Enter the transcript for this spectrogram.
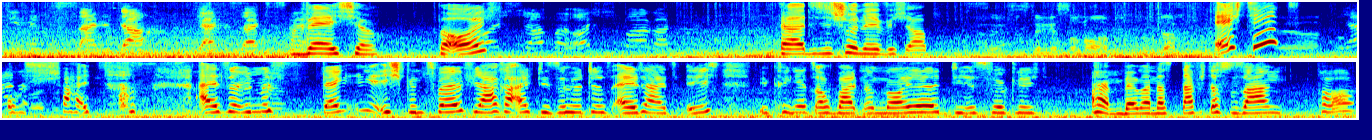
stehen, das ist eine Dach. Die eine Seite ist halt Welche? Bei bei euch? ja, bei euch die Fahrrad. Ja, die ist schon ewig ab. Jetzt ist der Rest auch noch ab. Echt jetzt? Ja. Ja, Oh, scheiße. Also, ihr müsst denken, ich bin zwölf Jahre alt, diese Hütte ist älter als ich. Wir kriegen jetzt auch bald eine neue, die ist wirklich, ähm, wenn man das, darf ich das so sagen, Papa?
